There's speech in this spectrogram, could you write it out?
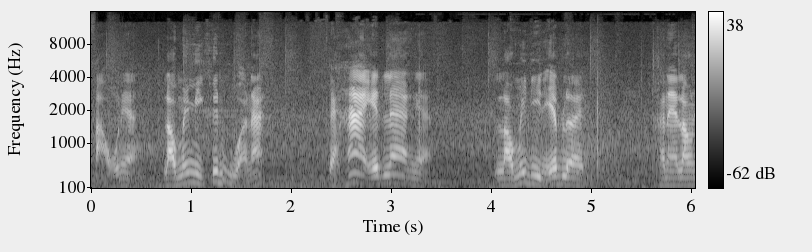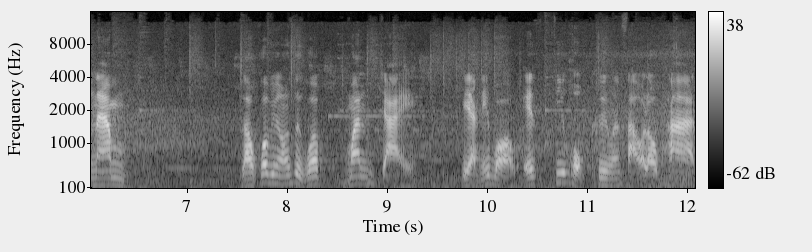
เสาร์เนี่ยเราไม่มีขึ้นหัวนะ แต่ 5S แรกเนี่ยเราไม่ดีน F เลย คะแนนเรานำเราก็มีความรู้สึกว่ามั่นใจ อย่างที่บอก S ที่ 6 คืนวันเสาร์เราพลาด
